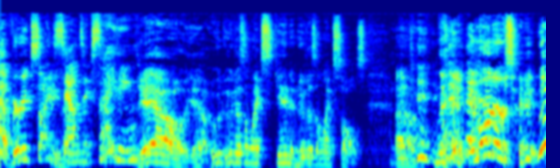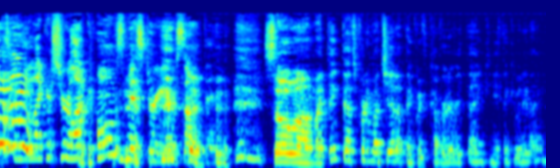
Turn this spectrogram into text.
yeah, very exciting. Sounds exciting. Yeah, oh, yeah. Who, who doesn't like skin and who doesn't like saws? Um, and murders! It's gonna be like a Sherlock Holmes mystery or something. so um, I think that's pretty much it. I think we've covered everything. Can you think of anything?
